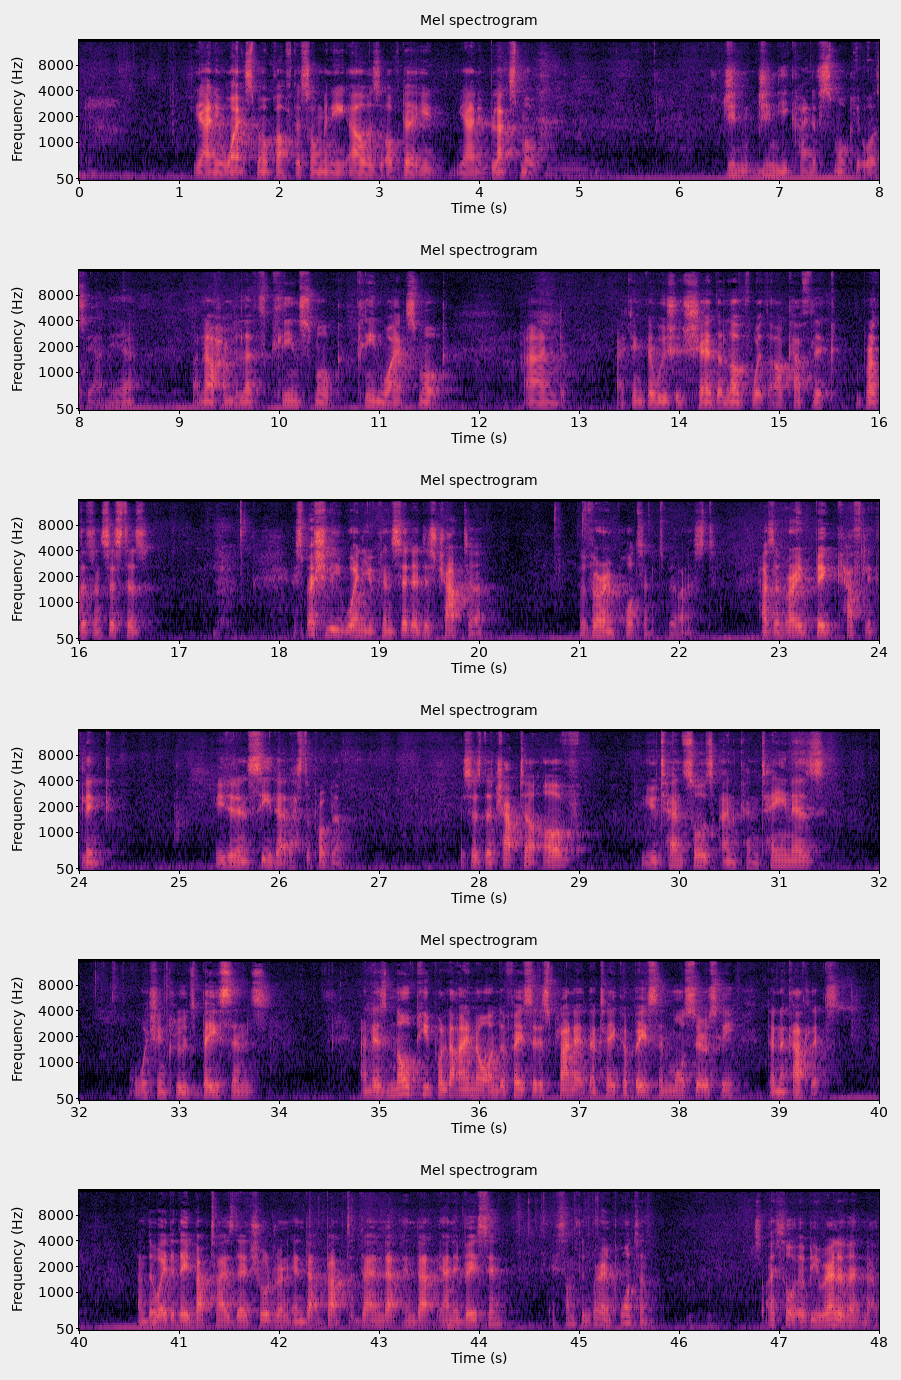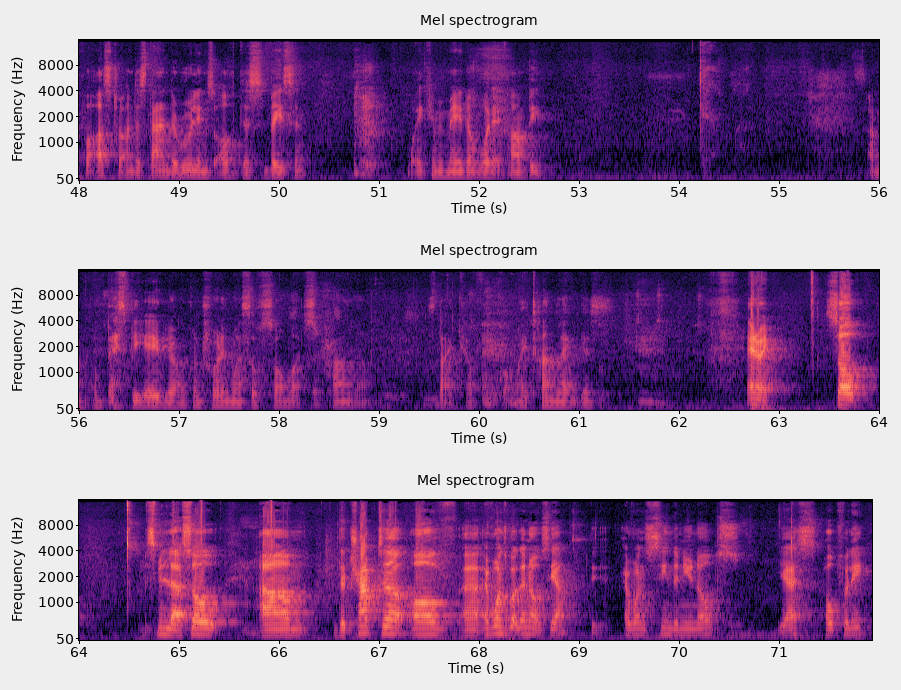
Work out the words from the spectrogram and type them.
yani white smoke after so many hours of dirty yani black smoke jinny kind of smoke it was yani yeah? But now alhamdulillah it's clean smoke clean white smoke. And I think that we should share the love with our Catholic brothers and sisters especially when you consider this chapter very important to be honest has a very big Catholic link you didn't see that that's the problem this is the chapter of utensils and containers, which includes basins. And there's no people that I know on the face of this planet that take a basin more seriously than the Catholics. And the way that they baptize their children in that bapt- in that in that yani basin is something very important. So I thought it would be relevant for us to understand the rulings of this basin, what it can be made of, what it can't be. I'm on best behavior. I'm controlling myself so much. SubhanAllah. It's like I've got my tongue like this. Anyway, so Bismillah. So um, the chapter of uh, everyone's got the notes, yeah? Everyone's seen the new notes? Yes, hopefully.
